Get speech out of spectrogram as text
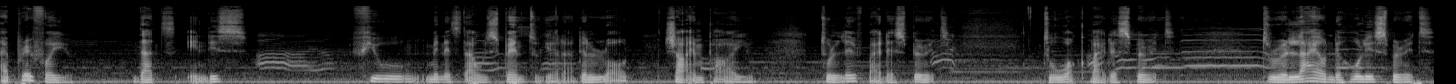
I pray for you that in this few minutes that we spend together, the Lord shall empower you to live by the Spirit, to walk by the Spirit, to rely on the Holy Spirit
